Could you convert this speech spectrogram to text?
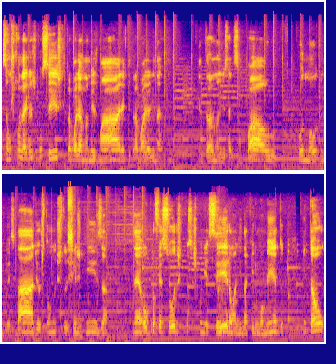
São os colegas de vocês que trabalham na mesma área, que trabalham ali na entraram na Universidade de São Paulo, ou numa outra universidade, ou estão no estudo Sim. de pesquisa, né, ou professores que vocês conheceram ali naquele momento. Então,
